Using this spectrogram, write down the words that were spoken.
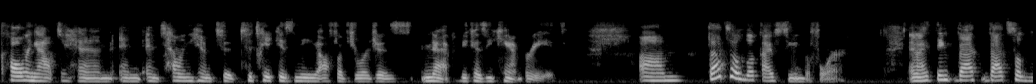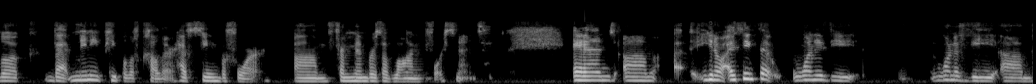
calling out to him and, and telling him to, to take his knee off of George's neck because he can't breathe. Um, that's a look I've seen before. And I think that that's a look that many people of color have seen before um, from members of law enforcement. And, um, you know, I think that one of the one of the um,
